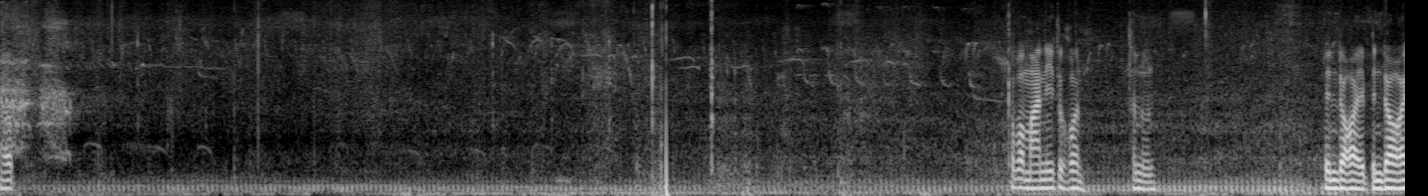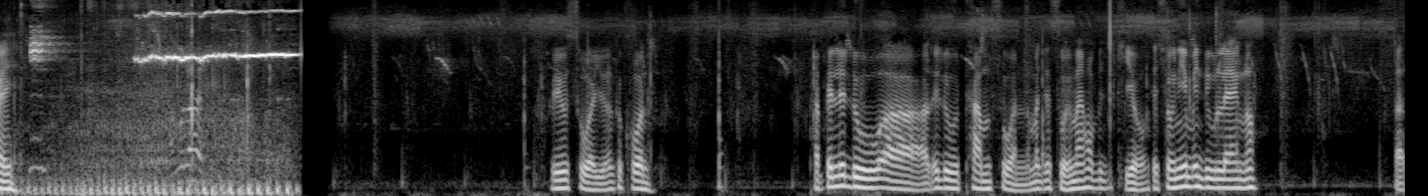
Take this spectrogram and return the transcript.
ครับก็ประมาณนี้ทุกคนถนน เป็นดอยเป็นดอยวิวสวยอยู่นะทุกคน ถ้าเป็นฤดูอ่าฤดูทำสวนมันจะสวยมากเพราะเป็นเขียว แต่ช่วงนี้มันดูแรงเนาะตัด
